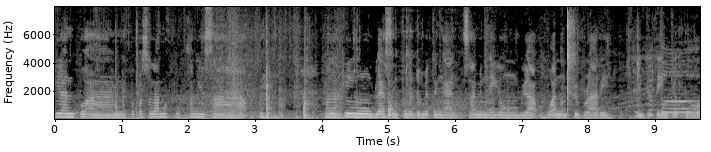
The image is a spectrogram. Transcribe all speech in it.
Yan po, um, nagpapasalamat po kami sa malaking blessing po na dumating nga sa amin ngayong buwan ng February. Thank you, thank you po.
